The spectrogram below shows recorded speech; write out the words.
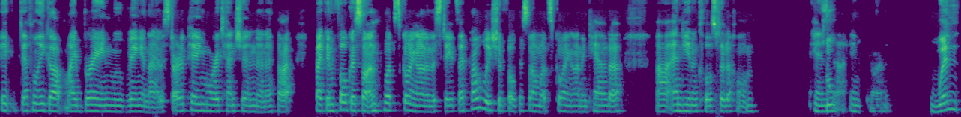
it definitely got my brain moving and I started paying more attention. And I thought if I can focus on what's going on in the States, I probably should focus on what's going on in Canada uh, and even closer to home in, so, uh, in Canada when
